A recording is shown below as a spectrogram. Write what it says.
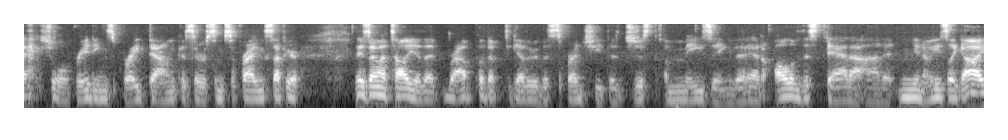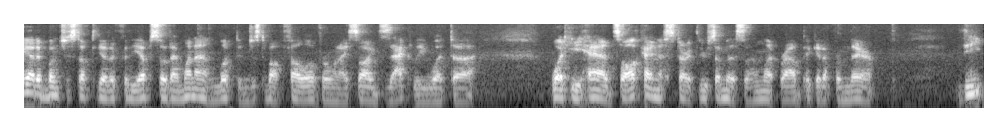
actual ratings breakdown because there was some surprising stuff here. Is I want to tell you that Rob put up together this spreadsheet that's just amazing that had all of this data on it. And you know, he's like, "Oh, I got a bunch of stuff together for the episode." I went on and looked and just about fell over when I saw exactly what uh, what he had. So I'll kind of start through some of this and let Rob pick it up from there. The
